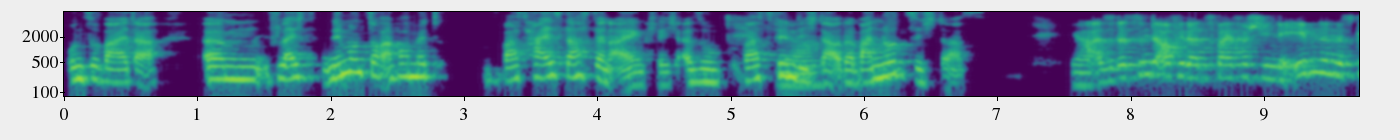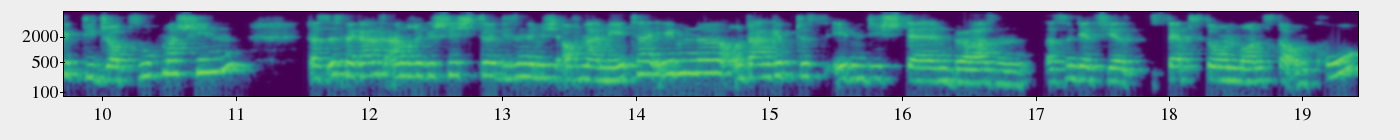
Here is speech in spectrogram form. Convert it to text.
und so weiter. Ähm, vielleicht nimm uns doch einfach mit, was heißt das denn eigentlich? Also was finde ja. ich da oder wann nutze ich das? Ja, also das sind auch wieder zwei verschiedene Ebenen. Es gibt die Jobsuchmaschinen. Das ist eine ganz andere Geschichte. Die sind nämlich auf einer Metaebene. Und dann gibt es eben die Stellenbörsen. Das sind jetzt hier Stepstone, Monster und Co.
